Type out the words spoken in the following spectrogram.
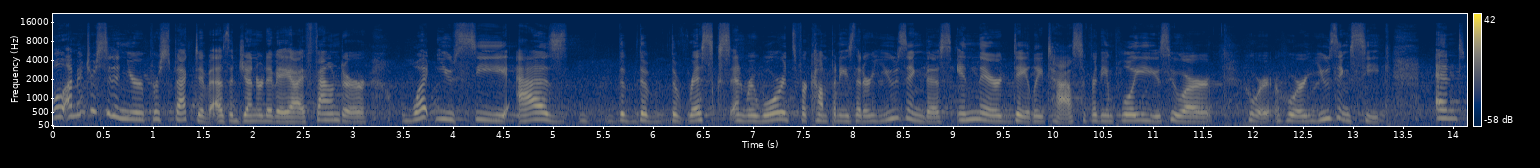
Well, I'm interested in your perspective as a generative AI founder, what you see as the, the, the, risks and rewards for companies that are using this in their daily tasks, for the employees who are, who are, who are using Seek. And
